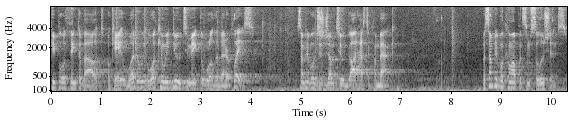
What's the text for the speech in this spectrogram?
people will think about, okay, what do we what can we do to make the world a better place? Some people just jump to God has to come back. But some people come up with some solutions.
